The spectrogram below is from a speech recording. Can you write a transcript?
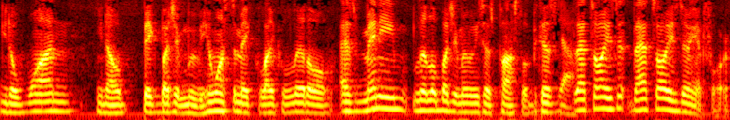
you know one you know big budget movie. He wants to make like little as many little budget movies as possible because Yeah. that's all he's that's all he's doing it for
